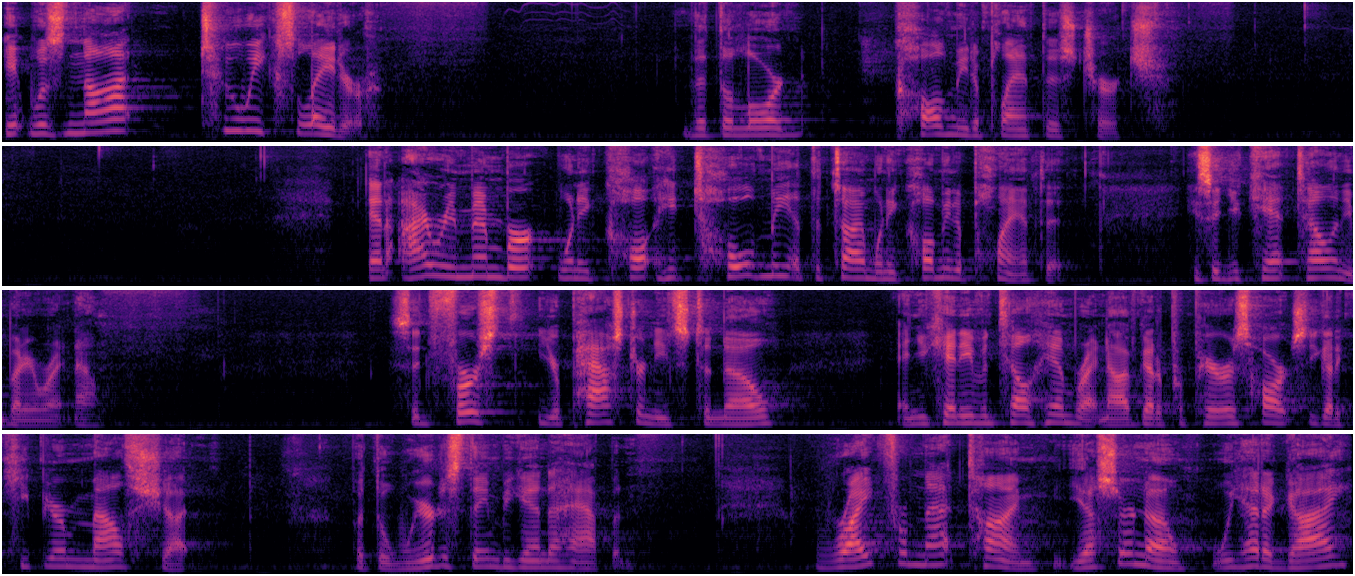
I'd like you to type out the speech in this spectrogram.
It was not two weeks later that the Lord called me to plant this church. And I remember when he called, he told me at the time when he called me to plant it, he said, You can't tell anybody right now. He said, First, your pastor needs to know, and you can't even tell him right now. I've got to prepare his heart, so you got to keep your mouth shut. But the weirdest thing began to happen. Right from that time, yes or no, we had a guy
